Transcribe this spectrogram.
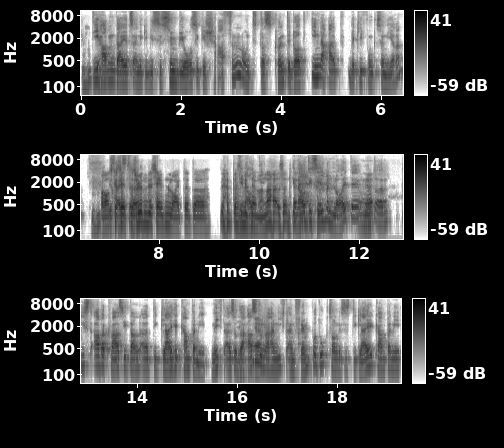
Mhm. Die haben da jetzt eine gewisse Symbiose geschaffen und das könnte dort innerhalb wirklich funktionieren. Mhm. Vorausgesetzt, das, heißt, das würden dieselben Leute da das genau mitnehmen. Ne? also, genau dieselben Leute ja. und ähm, ist aber quasi dann äh, die gleiche Company, nicht? Also da hast ja. du nachher nicht ein Fremdprodukt, sondern es ist die gleiche Company.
